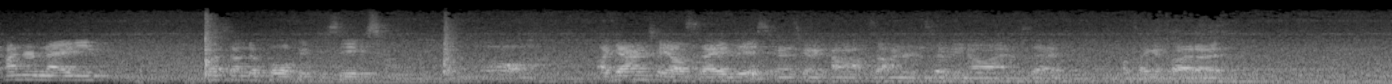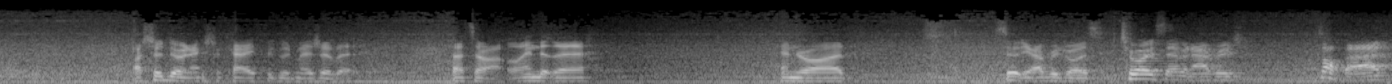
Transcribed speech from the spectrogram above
180, just under 456. Oh, I guarantee I'll save this and it's going to come up to 179, so I'll take a photo. I should do an extra K for good measure, but that's alright, we'll end it there. End ride. See what the average was. 207 average. It's not bad.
